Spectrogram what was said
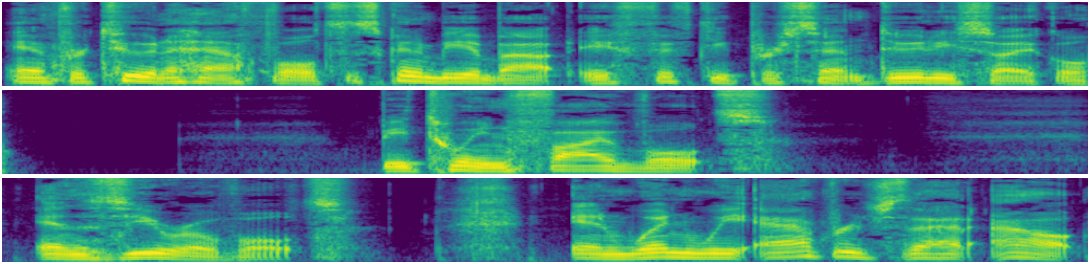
And for two and a half volts, it's going to be about a 50% duty cycle between five volts and zero volts. And when we average that out,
